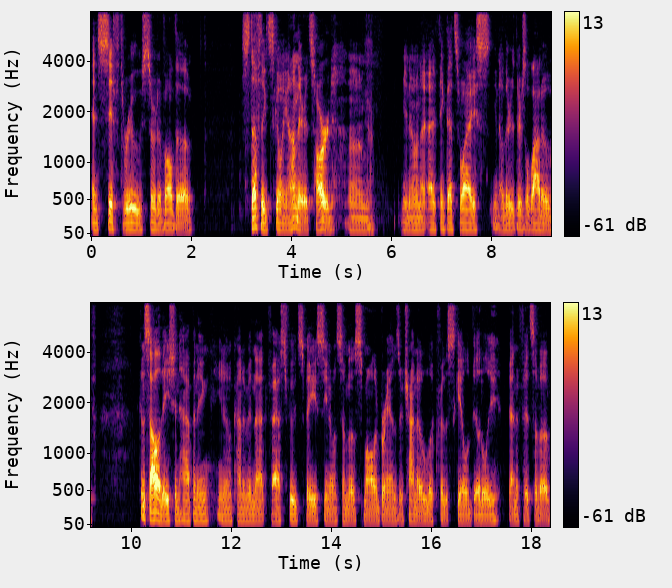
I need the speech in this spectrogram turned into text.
and sift through sort of all the stuff that's going on there, it's hard. Um, Yeah. You know, and I, I think that's why you know there there's a lot of consolidation happening, you know, kind of in that fast food space, you know, with some of those smaller brands, they're trying to look for the scalability benefits of a,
